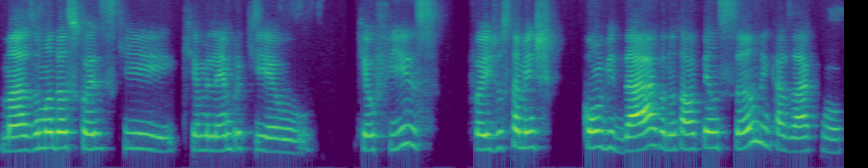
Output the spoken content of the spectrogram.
Mas uma das coisas que, que eu me lembro que eu, que eu fiz foi justamente convidar, quando eu estava pensando em casar com,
